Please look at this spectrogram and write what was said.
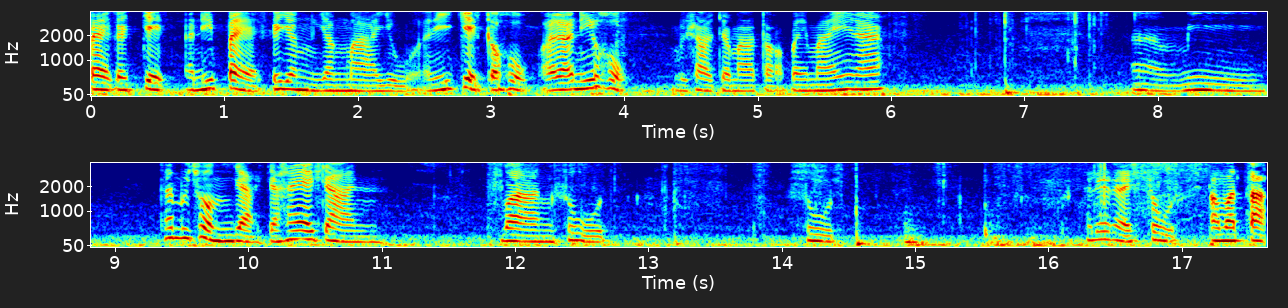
แปดกับเจ็ดอันนี้แปดก็ยังยังมาอยู่ อันนี้เจ็ดกับหกแล้วอันนี้หกม่ทราจะมาต่อไปไหมนะอ่ามีท่านผู้ชมอยากจะให้อาจารย์วางสูตร สูตรเขาเรียกอะไรสูตรอมตะ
